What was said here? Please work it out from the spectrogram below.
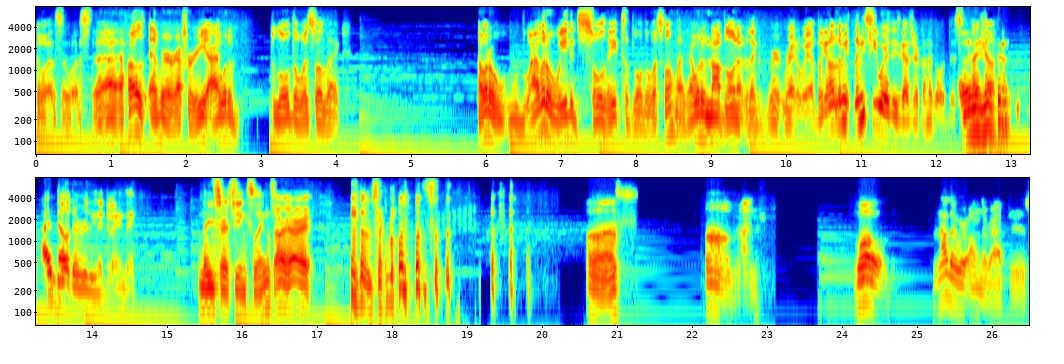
It was. It was. Uh, if I was ever a referee, I would have blown the whistle like. I would have. I would have waited so late to blow the whistle. Like I would have not blown it like right, right away. I'm like, you know, let me let me see where these guys are gonna go with this. I doubt, I doubt they're really gonna do anything. And then you start seeing swings. All right, all right. start blowing the whistle. oh, oh man. Well, now that we're on the Raptors,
